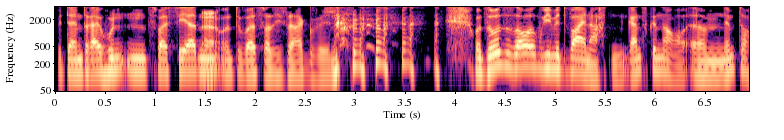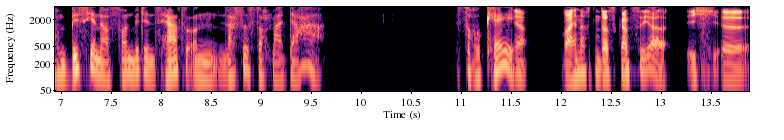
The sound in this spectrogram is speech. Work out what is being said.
mit deinen drei Hunden, zwei Pferden Ja. und du weißt, was ich sagen will. und so ist es auch irgendwie mit Weihnachten, ganz genau. Ähm, nimm doch ein bisschen davon mit ins Herz und lass es doch mal da. Ist doch okay. Ja. Weihnachten das ganze Jahr. Ich, äh,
